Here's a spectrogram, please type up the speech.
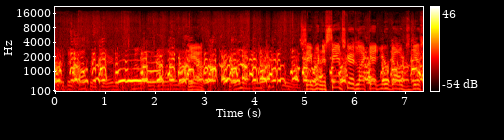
Took a big hop right there and it smelled real good. Yeah. They're not really cool. See, when the scent's good like that, your dogs just,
